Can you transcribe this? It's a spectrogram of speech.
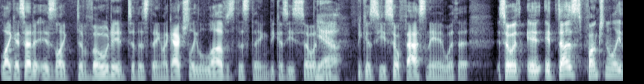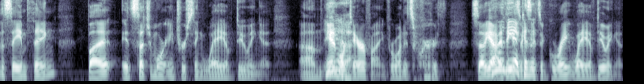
like I said, is like devoted to this thing, like actually loves this thing because he's so Yeah. because he's so fascinated with it. So it, it it does functionally the same thing, but it's such a more interesting way of doing it, um, and more terrifying for what it's worth. So yeah, I think yeah, it's a, it's a great way of doing it.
